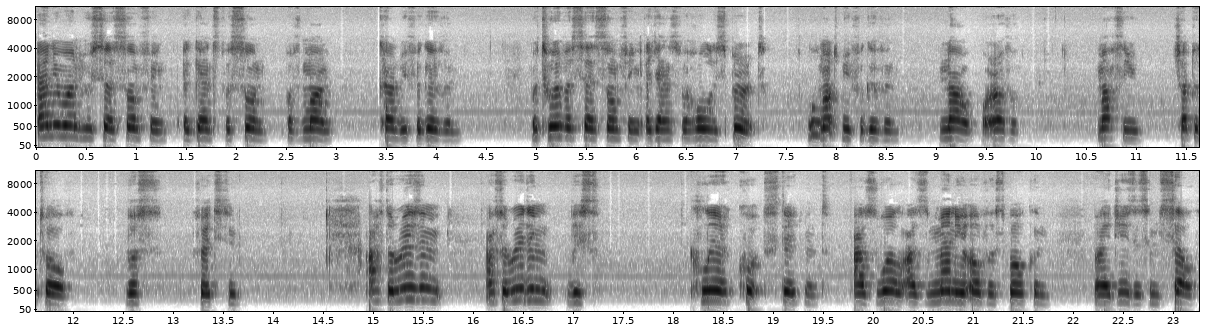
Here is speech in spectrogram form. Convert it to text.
Anyone who says something against the Son of Man can be forgiven, but whoever says something against the Holy Spirit will not be forgiven, now or ever. Matthew chapter 12, verse 32. After reading, after reading this clear-cut statement, as well as many others spoken by Jesus himself,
